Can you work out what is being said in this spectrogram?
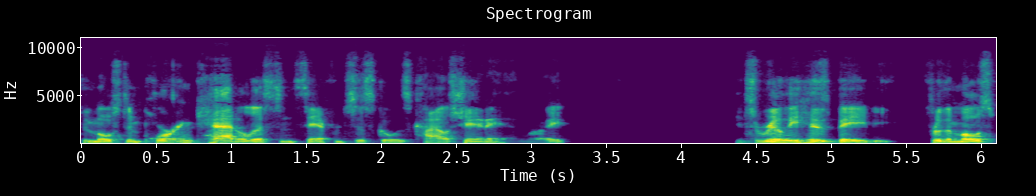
The most important catalyst in San Francisco is Kyle Shanahan, right? It's really his baby for the most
